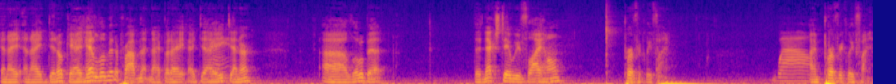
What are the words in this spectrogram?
And I and I did okay. I had a little bit of problem that night, but I I, did, I ate dinner uh, a little bit. The next day we fly home, perfectly fine. Wow. I'm perfectly fine.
